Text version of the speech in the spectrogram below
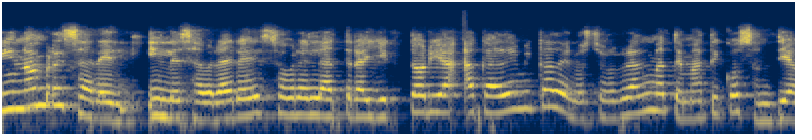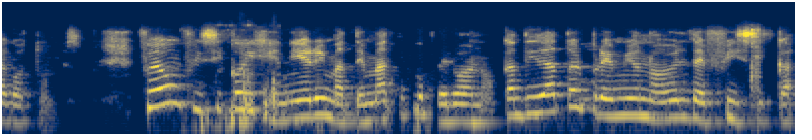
Mi nombre es Sareli y les hablaré sobre la trayectoria académica de nuestro gran matemático Santiago Túnez. Fue un físico, ingeniero y matemático peruano, candidato al Premio Nobel de Física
